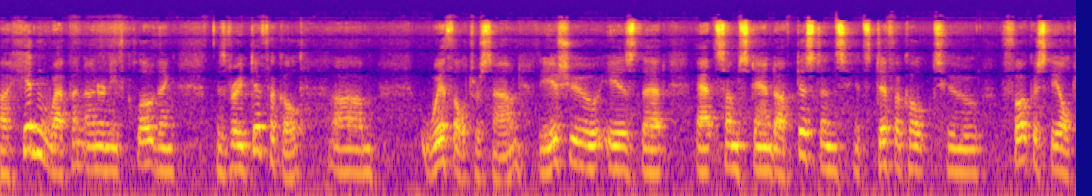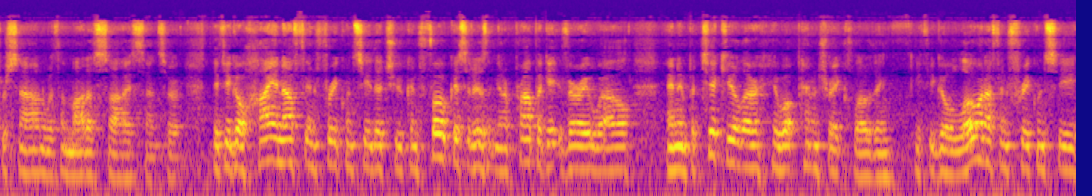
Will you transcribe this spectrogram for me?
a hidden weapon underneath clothing is very difficult um, with ultrasound. The issue is that at some standoff distance, it's difficult to focus the ultrasound with a modest size sensor. If you go high enough in frequency that you can focus, it isn't going to propagate very well, and in particular, it won't penetrate clothing. If you go low enough in frequency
